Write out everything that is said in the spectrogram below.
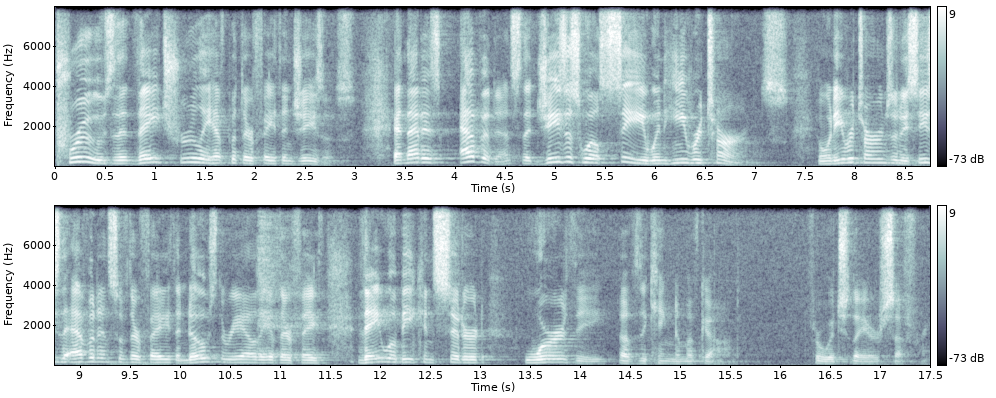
proves that they truly have put their faith in Jesus. And that is evidence that Jesus will see when he returns. And when he returns and he sees the evidence of their faith and knows the reality of their faith, they will be considered worthy of the kingdom of God for which they are suffering.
